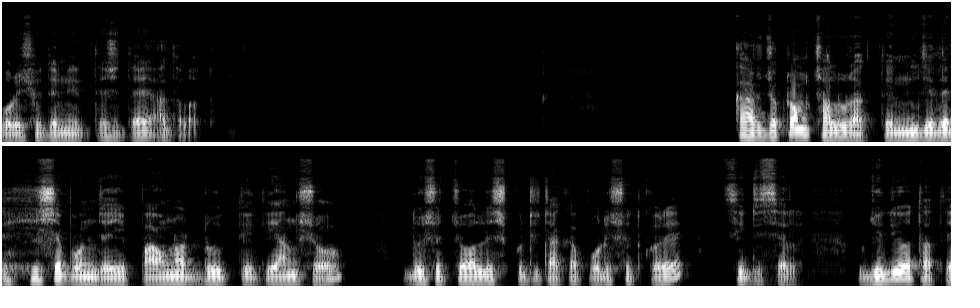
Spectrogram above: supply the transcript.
পরিশোধের নির্দেশ দেয় আদালত। কার্যক্রম চালু রাখতে নিজেদের হিসেব অনুযায়ী পাওনার দুই তৃতীয়াংশ, দুইশো চুয়াল্লিশ কোটি টাকা পরিশোধ করে সিটিসেল। যদিও তাতে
